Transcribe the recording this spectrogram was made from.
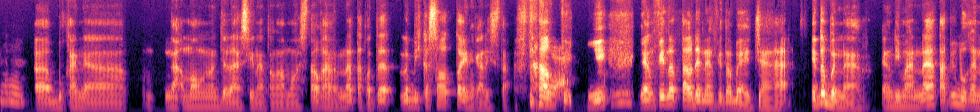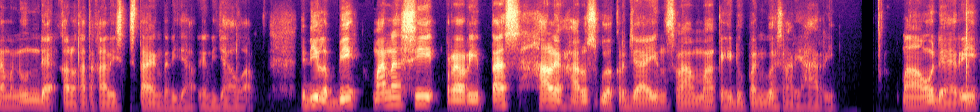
Mm-mm. eh, bukannya nggak mau ngejelasin atau nggak mau ngasih tahu karena takutnya lebih ke soto ini Kalista. Tapi yang Vino tahu dan yang Vino baca itu benar. Yang di mana tapi bukan menunda kalau kata Kalista yang tadi yang dijawab. Jadi lebih mana sih prioritas hal yang harus gue kerjain selama kehidupan gue sehari-hari. Mau dari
